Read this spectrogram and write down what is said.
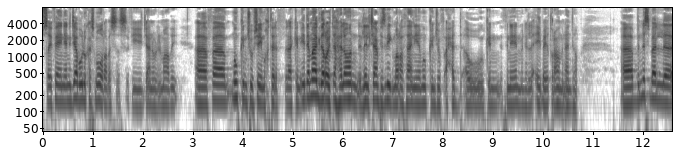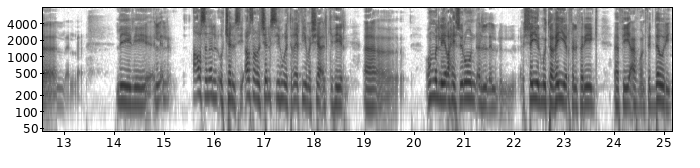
صيفين يعني جابوا لوكاس مورا بس في January الماضي. آه، فممكن نشوف شيء مختلف. لكن إذا ما قدروا يتأهلون لل Champions League مرة ثانية ممكن نشوف أحد أو يمكن اثنين من اللعيبة يطلعون من عندهم. آه، بالنسبة ل ل أرسنال وتشيلسي أرسنال وتشيلسي هم اللي تغير فيهم أشياء الكثير. آه، هم اللي راح يصيرون ال- ال- ال- الشيء المتغير في الفريق في عفوا في الدوري.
